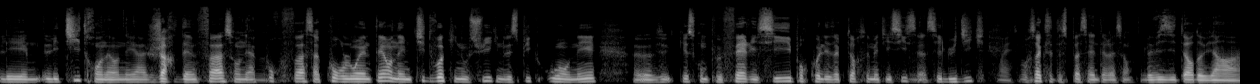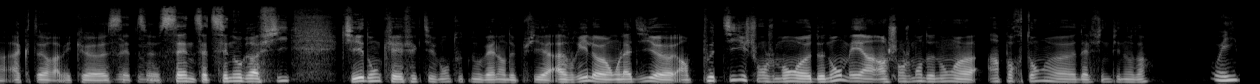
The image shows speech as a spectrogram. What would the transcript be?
les, titres. On est, on est à jardin face, on est à mm. court face, à court lointain. On a une petite voix qui nous suit, qui nous explique où on est, euh, qu'est-ce qu'on peut faire ici, pourquoi les acteurs se mettent ici. C'est mm. assez ludique. C'est pour ça que cet espace est intéressant. Le visiteur devient acteur avec euh, cette scène, cette scénographie qui est donc effectivement toute nouvelle hein, depuis avril. On l'a dit, euh, un petit changement de nom, mais un changement de nom important, Delphine Pinoza? Oui,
